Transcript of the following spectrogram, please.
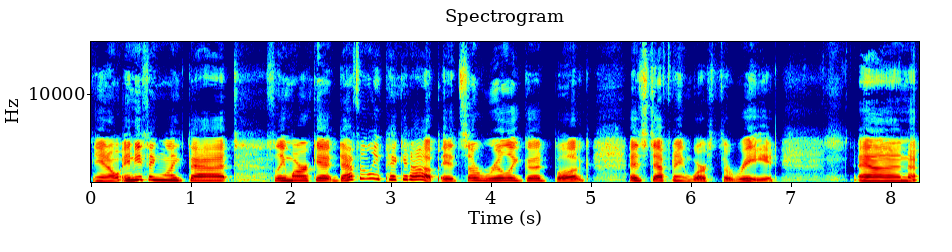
you know, anything like that, flea market, definitely pick it up. It's a really good book. It's definitely worth the read. And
